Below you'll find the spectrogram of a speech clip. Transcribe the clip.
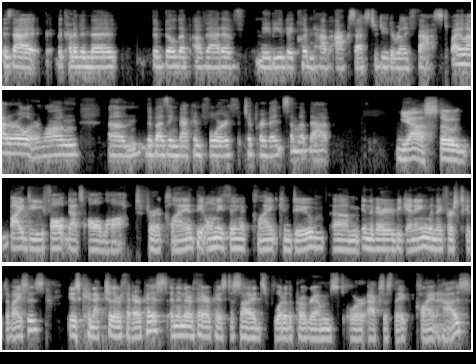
is that the kind of in the the buildup of that of maybe they couldn't have access to do the really fast bilateral or long um, the buzzing back and forth to prevent some of that? Yeah so by default that's all locked for a client. The only thing a client can do um, in the very beginning when they first get devices is connect to their therapist and then their therapist decides what are the programs or access the client has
